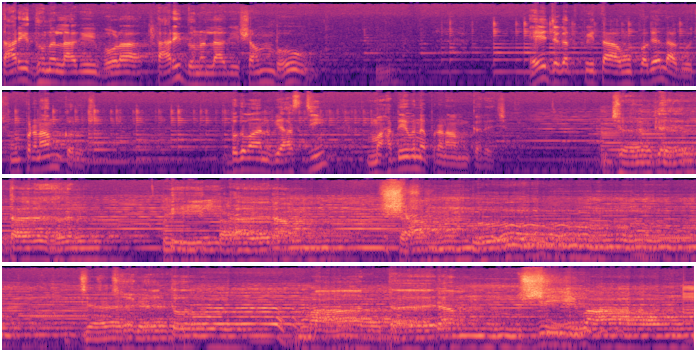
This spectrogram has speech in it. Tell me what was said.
તારી ધૂન લાગી ભોળા, તારી ધૂન લાગી શંભુ. હે જગત પિતા, હું પગે લાગુ છું, હું પ્રણામ કરું છું. ભગવાન વ્યાસજી મહાદેવને પ્રણામ કરે છે. જગત પિતરમ શંભુ. जगतो मातरं शिवाम्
